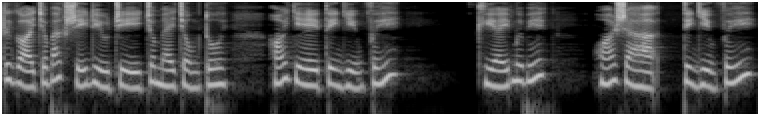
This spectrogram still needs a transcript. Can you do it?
Tôi gọi cho bác sĩ điều trị cho mẹ chồng tôi, Hỏi về tiền viện phí. Khi ấy mới biết, Hóa ra tiền diện phí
